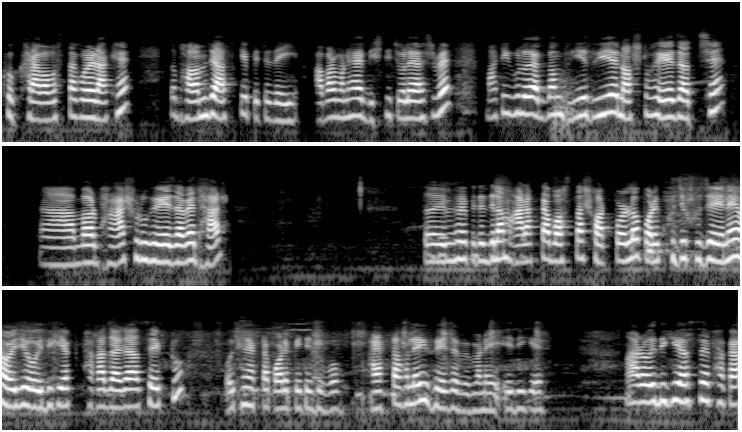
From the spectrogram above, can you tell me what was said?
খুব খারাপ অবস্থা করে রাখে। তো ভাবলাম যে আজকে পেতে দেই। আবার মনে হয় বৃষ্টি চলে আসবে। মাটিগুলো একদম ধুয়ে ধুয়ে নষ্ট হয়ে যাচ্ছে। আবার ভাঙা শুরু হয়ে যাবে ধার। তো এইভাবে পেতে দিলাম। আর একটা বস্তা শর্ট পড়ল, পরে খুঁজে খুঁজে এনে ওই যে ওইদিকে একটা ফাঁকা জায়গা আছে একটু, ওইখানে একটা পরে পেতে দিব। আর একটা হলেই হয়ে যাবে মানে এদিকে। আর ওইদিকে আছে ফাঁকা,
